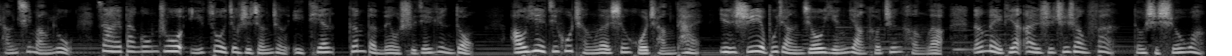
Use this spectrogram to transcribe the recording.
长期忙碌，在办公桌一坐就是整整一天，根本没有时间运动，熬夜几乎成了生活常态，饮食也不讲究营养和均衡了，能每天按时吃上饭都是奢望。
